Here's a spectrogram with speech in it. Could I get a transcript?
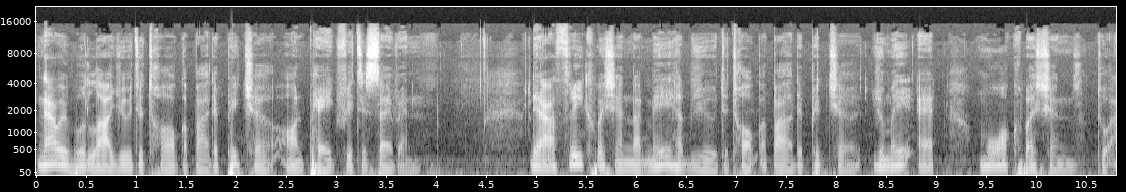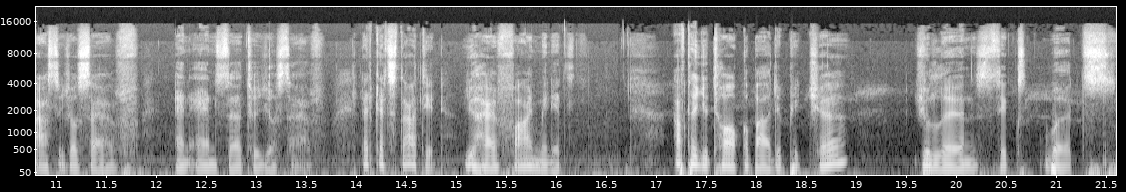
Now we would like you to talk about the picture on page 57. There are three questions that may help you to talk about the picture. You may add more questions to ask yourself and answer to yourself. Let's get started. You have five minutes. After you talk about the picture, you learn six words.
